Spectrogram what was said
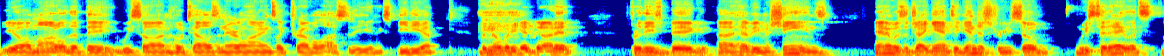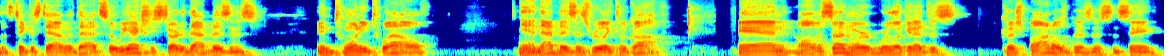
you know a model that they we saw in hotels and airlines like Travelocity and Expedia, but nobody had done it for these big uh, heavy machines, and it was a gigantic industry. So we said, hey, let's let's take a stab at that. So we actually started that business in 2012, and that business really took off. And all of a sudden, we're we're looking at this Kush Bottles business and saying,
